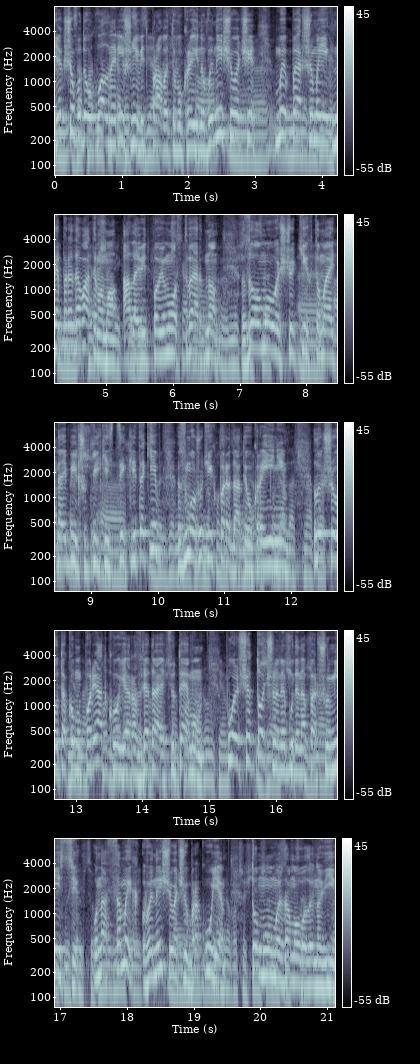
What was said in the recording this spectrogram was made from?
Якщо буде ухвалене рішення відправити в Україну винищувачі, ми першими їх не передаватимемо, але відповімо ствердно за умови, що ті, хто мають найбільшу кількість цих літаків, зможуть їх передати Україні. Лише у такому порядку я розглядаю цю тему. Польща точно не буде на першому місці. У нас самих винищувачів бракує, тому ми замовили нові.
